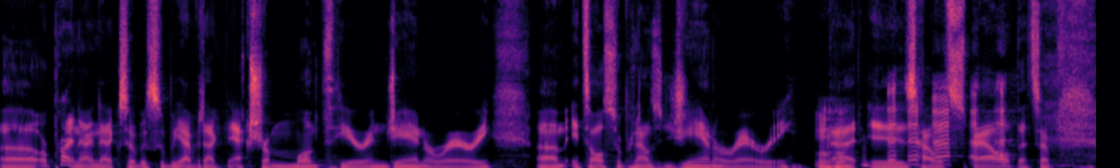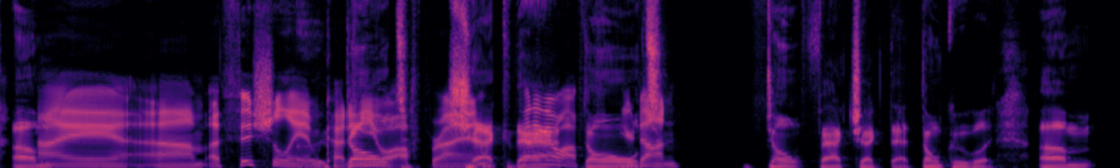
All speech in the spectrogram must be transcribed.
uh, or probably not next episode. Because we have an extra month here in January. Um, it's also pronounced January. Mhm. That is how it's spelled. That's how. Um, I um, officially am cutting don't you off, Brian. check Cutting that. you off. You're Don't. done. don't fact check that. Don't Google it. Um,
